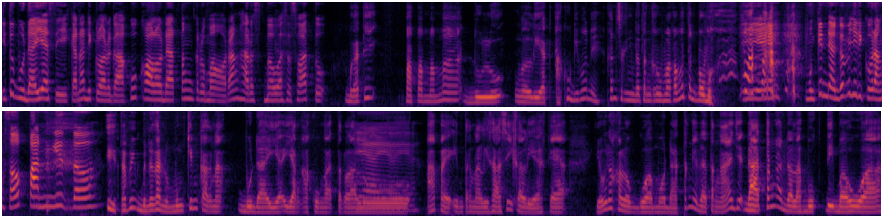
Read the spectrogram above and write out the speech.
Itu budaya sih, karena di keluarga aku kalau datang ke rumah orang harus bawa sesuatu. Berarti papa mama dulu ngelihat aku gimana ya? Kan sering datang ke rumah kamu tanpa bawa Iya, mungkin dianggapnya jadi kurang sopan gitu. Ih tapi beneran mungkin karena budaya yang aku nggak terlalu Iya, iya, iya. apa ya internalisasi kali ya kayak ya udah kalau gua mau datang ya datang aja datang adalah bukti bahwa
